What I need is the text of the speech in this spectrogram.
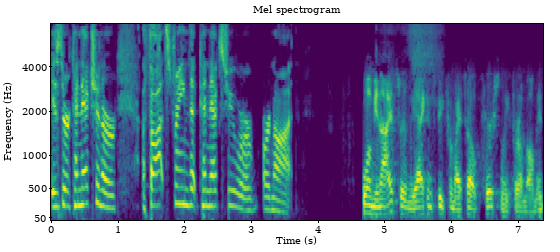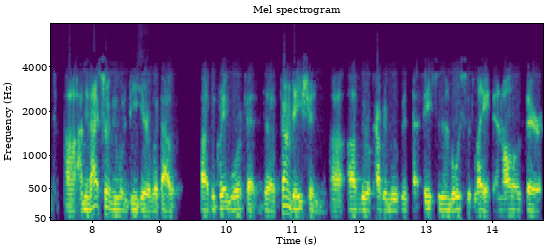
is there a connection or a thought stream that connects you or or not? Well, I mean, I certainly I can speak for myself personally for a moment. Uh, I mean, I certainly wouldn't be here without uh, the great work that the foundation uh, of the recovery movement that Faces and Voices laid, and all of their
